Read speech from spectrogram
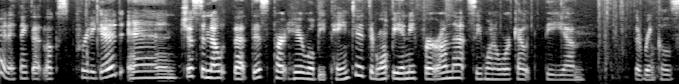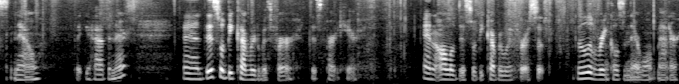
Alright, I think that looks pretty good. And just a note that this part here will be painted. There won't be any fur on that, so you want to work out the, um, the wrinkles now that you have in there. And this will be covered with fur, this part here. And all of this will be covered with fur, so the little wrinkles in there won't matter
